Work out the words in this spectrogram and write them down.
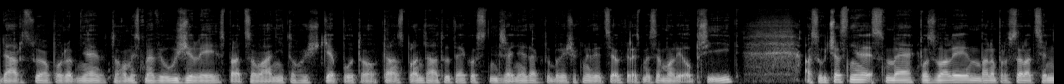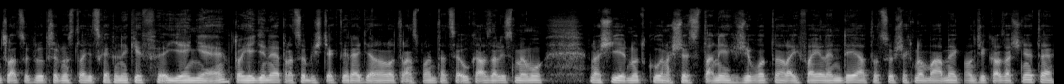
dárců a podobně. Toho my jsme využili, zpracování toho štěpu, toho transplantátu té kostní dřeně, tak to byly všechny věci, o které jsme se mohli opřít. A současně jsme pozvali pana profesora Cintla, což byl přednosta dětské kliniky v Jeně, to jediné pracoviště, které dělalo transplantace. Ukázali jsme mu naši jednotku, naše stany života Life Islandy a to, co všechno máme. On říkal, začněte,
